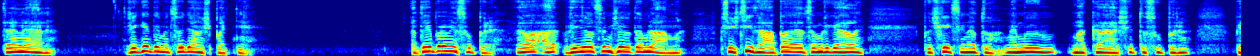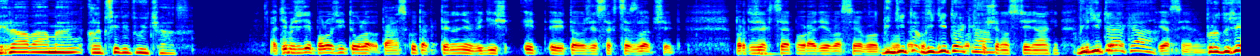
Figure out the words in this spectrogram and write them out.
trenér, řekněte mi, co dělám špatně. A to je pro mě super. Jo? A viděl jsem, že ho tam dám příští zápas, já jsem říkal, ale počkej si na to, nemůj makáš, je to super, vyhráváme, ale přijde tvůj čas. A tím, že ti položí tuhle otázku, tak ty na něm vidíš i, i to, že se chce zlepšit. Protože chce poradit vlastně od, vidí to, od, vidí to, od jaká. zkušenosti nějaký. Vidí, vidí to, jaká. Jasně. No. Protože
